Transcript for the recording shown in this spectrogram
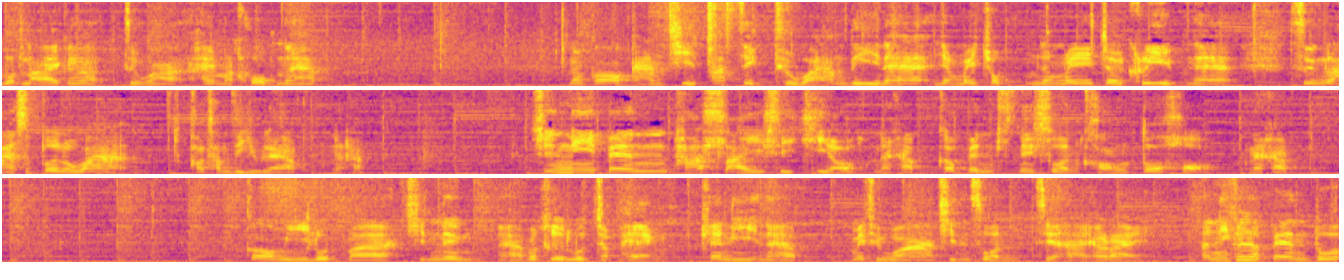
ลวดลายก็ถือว่าให้มาครบนะครับ แล้วก็การฉีดพลาสติกถือว่าทำดีนะฮะ ยังไม่จบยังไม่เจอครีบนะฮะ ซึ่งลายซูเปอร์โนวาเขาทำดีอยู่แล้วนะครับ ชิ้นนี้เป็นพาร์ทใสสีเขียวนะครับ ก็เป็นในส่วนของตัวหอกนะครับ ก็มีหลุดมาชิ้นหนึ่งนะครับ ก็คือหลุดจากแผงแค่นี้นะครับ ไม่ถือว่าชิ้นส่วนเสียหายอะไร อันนี้ก็จะเป็นตัว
